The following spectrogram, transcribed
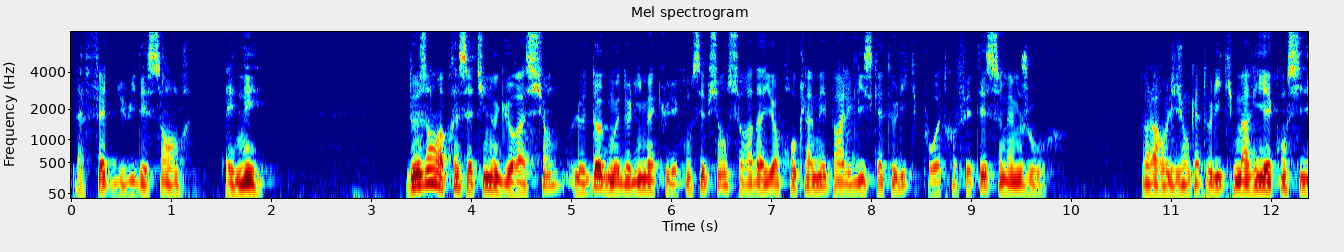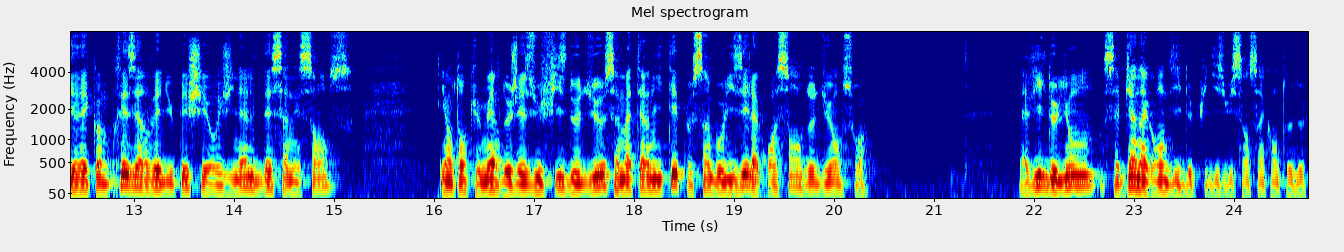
La fête du 8 décembre est née. Deux ans après cette inauguration, le dogme de l'Immaculée Conception sera d'ailleurs proclamé par l'Église catholique pour être fêté ce même jour. Dans la religion catholique, Marie est considérée comme préservée du péché originel dès sa naissance, et en tant que mère de Jésus, fils de Dieu, sa maternité peut symboliser la croissance de Dieu en soi. La ville de Lyon s'est bien agrandie depuis 1852,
